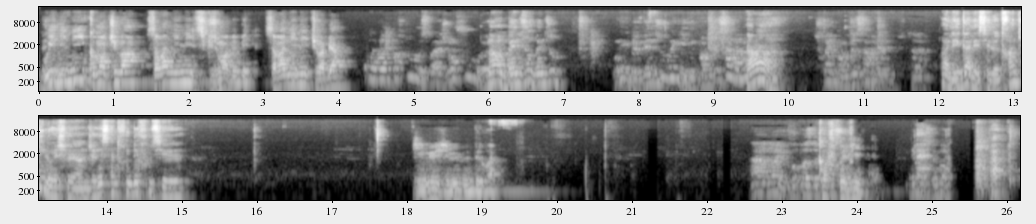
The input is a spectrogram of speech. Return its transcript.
Oui, Nini, comment tu vas? Ça va, Nini? Excuse-moi, bébé. Ça va, Nini Tu vas bien? On va partout, je m'en fous. euh. Non, Benzo, Benzo. Oui, le Benzo, oui, il me parle de ça maintenant. Ah, Je crois qu'il me parle de ça euh, tout à l'heure. ouais, les gars, laissez-le tranquille, wesh. On dirait que c'est un truc de fou. c'est- J'ai vu, j'ai vu, bébé, ouais. Ah non, il me propose de. Coffre vide. Non, c'est bon. Pat,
